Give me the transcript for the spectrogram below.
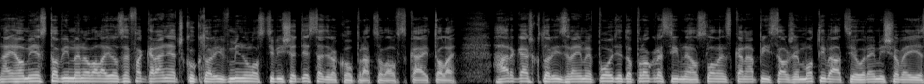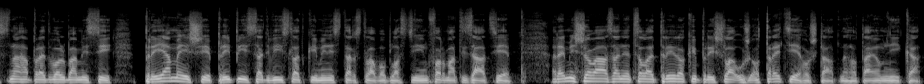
Na jeho miesto vymenovala Jozefa Graňačku, ktorý v minulosti vyše 10 rokov pracoval v Skytole. Hargaš, ktorý zrejme pôjde do progresívneho Slovenska, napísal, že motiváciou Remišovej je snaha pred voľbami si priamejšie pripísať výsledky ministerstva v oblasti informatizácie. Remišová za necelé 3 roky prišla už o tretieho štátneho tajomníka.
